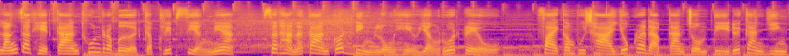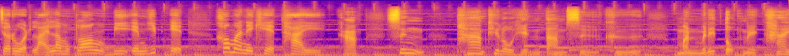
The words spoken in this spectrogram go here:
หลังจากเหตุการณ์ทุ่นระเบิดกับคลิปเสียงเนี่ย สถานการณ์ก็ดิ่งลงเหวอย่างรวดเร็ว ฝ่ายกัมพูชายกระดับการโจมตีด้วยการยิงจรวดหลายลำกล้อง BM21 เข้ามาในเขตไทย ครับ ซึ่งภาพที่เราเห็นตามสื่อคือ มันไม่ได้ตกในค่าย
